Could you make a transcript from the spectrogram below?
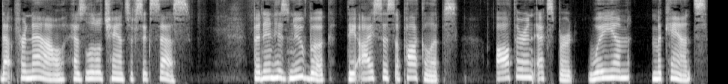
that for now has little chance of success. But in his new book, The ISIS Apocalypse, author and expert William McCants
